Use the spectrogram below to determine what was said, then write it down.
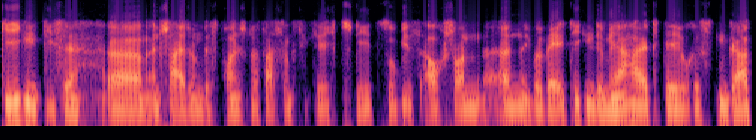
gegen diese äh, Entscheidung des polnischen Verfassungsgerichts steht, so wie es auch schon eine überwältigende Mehrheit der Juristen gab,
